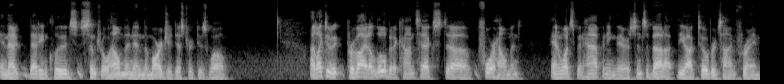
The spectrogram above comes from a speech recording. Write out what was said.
and that that includes Central Helmand and the Marja district as well. I'd like to provide a little bit of context uh, for Helmand and what's been happening there since about uh, the October timeframe.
